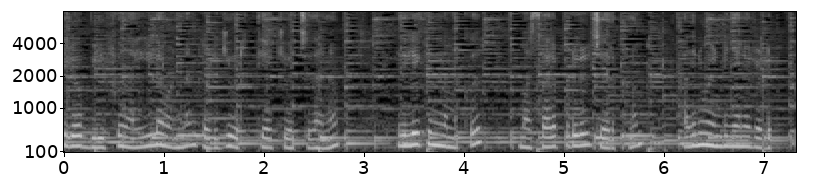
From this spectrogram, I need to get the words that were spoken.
കിലോ ബീഫ് നല്ലവണ്ണം കഴുകി വൃത്തിയാക്കി വെച്ചതാണ്. ഇതിലേക്ക് നമുക്ക് മസാലപ്പൊടികൾ ചേർക്കണം. അതിനുവേണ്ടി ഞാനൊരു അടുപ്പ്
